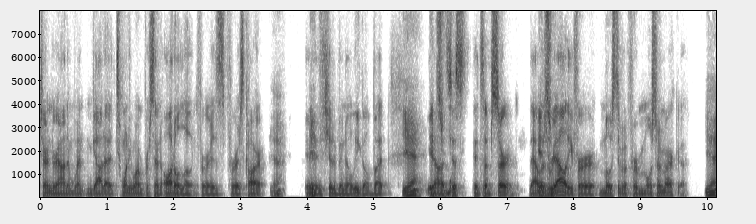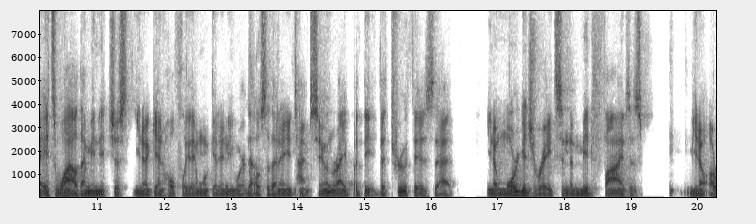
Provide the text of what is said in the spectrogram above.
turned around and went and got a 21% auto loan for his, for his car. Yeah. it should have been illegal, but yeah, you know, it's, it's just, it's absurd. That was reality for most of it, for most of America. Yeah, it's wild. I mean, it just, you know, again, hopefully they won't get anywhere no. close to that anytime soon, right? But the the truth is that, you know, mortgage rates in the mid fives is you know, a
